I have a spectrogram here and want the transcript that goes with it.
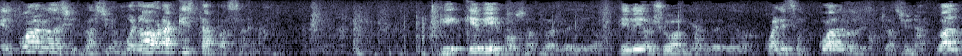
el cuadro de situación. Bueno, ahora, ¿qué está pasando? ¿Qué, ves vos a tu alrededor? ¿Qué veo yo a mi alrededor? ¿Cuál es el cuadro de situación actual,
